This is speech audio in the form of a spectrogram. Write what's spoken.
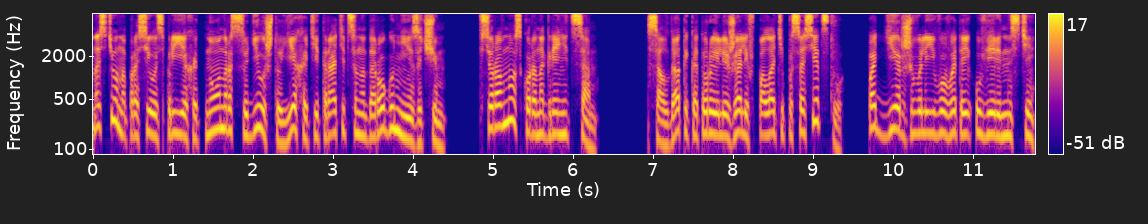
Настена просилась приехать, но он рассудил, что ехать и тратиться на дорогу незачем. Все равно скоро нагрянет сам. Солдаты, которые лежали в палате по соседству, поддерживали его в этой уверенности.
